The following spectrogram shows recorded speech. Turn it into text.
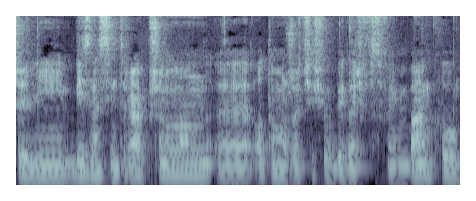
czyli Business Interruption Loan. e, O to możecie się ubiegać w swoim banku.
